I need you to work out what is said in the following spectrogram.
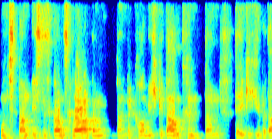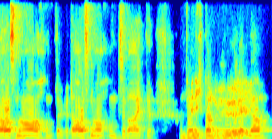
Und dann ist es ganz klar, dann, dann bekomme ich Gedanken, dann denke ich über das nach und über das nach und so weiter. Und wenn ich dann höre, ja,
